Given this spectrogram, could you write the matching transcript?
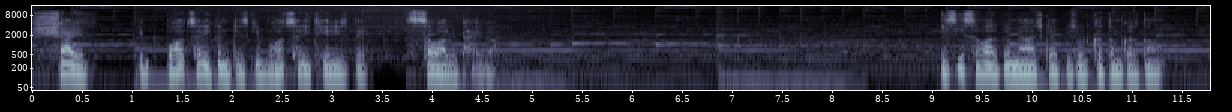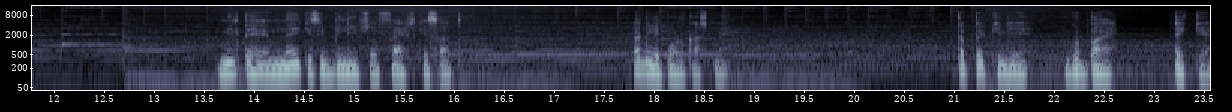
शायद ये बहुत सारी कंट्रीज़ की बहुत सारी थेरीज पे सवाल उठाएगा। इसी सवाल पे मैं आज का एपिसोड ख़त्म करता हूँ। मिलते हैं नए किसी बिलीव्स और फैक्ट्स के साथ अगले पॉडकास्ट में। तब तक के लिए गुड बाय टेक केयर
